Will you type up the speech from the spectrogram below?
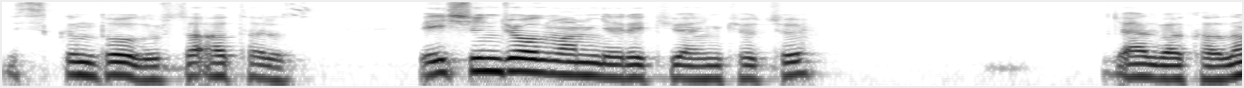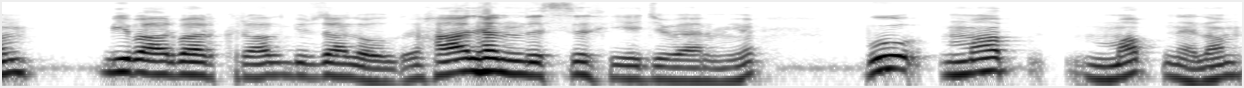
Bir sıkıntı olursa atarız. Beşinci olmam gerekiyor en kötü. Gel bakalım. Bir barbar kral güzel oldu. Halen de sıhhiyeci vermiyor. Bu map map ne lan?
